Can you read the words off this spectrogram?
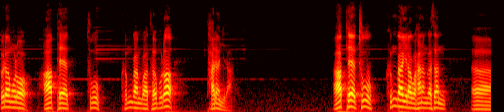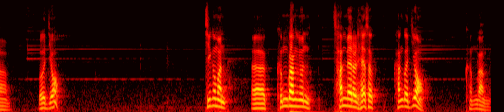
그러므로 앞에 두 금강과 더불어 다르니라. 앞에 두 금강이라고 하는 것은 어, 뭐죠? 지금은 어, 금강륜 산매를 해석한 거죠. 금강륜.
